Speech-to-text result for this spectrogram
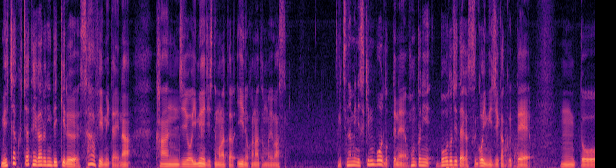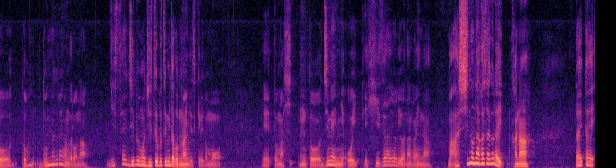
めちゃくちゃ手軽にできるサーフィンみたいな感じをイメージしてもらったらいいのかなと思います。ちなみにスキムボードってね本当にボード自体がすごい短くてうんとどどんなぐらいなんだろうな。実際自分も実物見たことないんですけれどもえーとまあひうんと、地面に置いて膝よりは長いな、まあ、足の長さぐらいかな。だいたい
